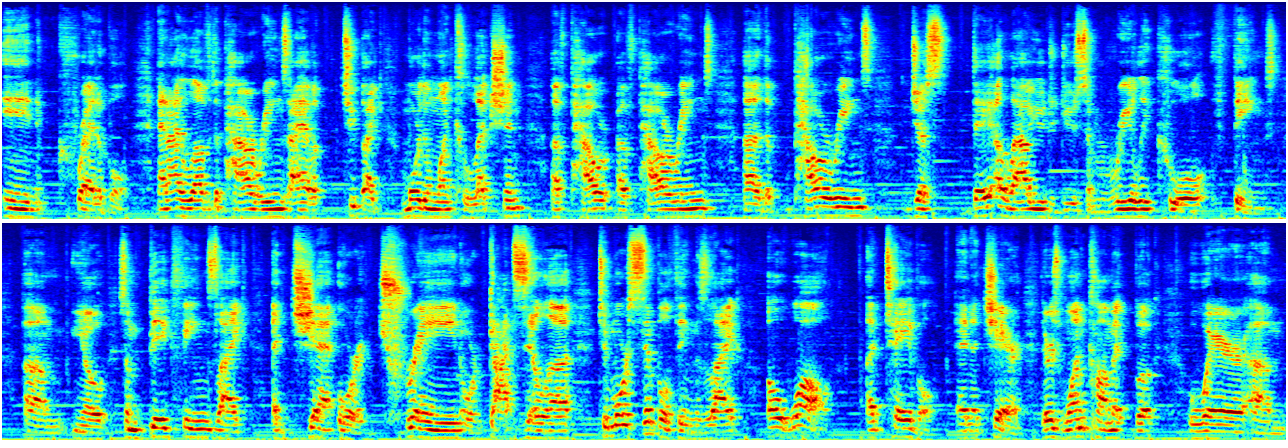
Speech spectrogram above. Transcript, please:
incredible. And I love the power rings. I have a two like more than one collection of power of power rings. Uh, the power rings just they allow you to do some really cool things. Um, you know, some big things like a jet or a train or Godzilla to more simple things like a wall, a table, and a chair. There's one comic book where um,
